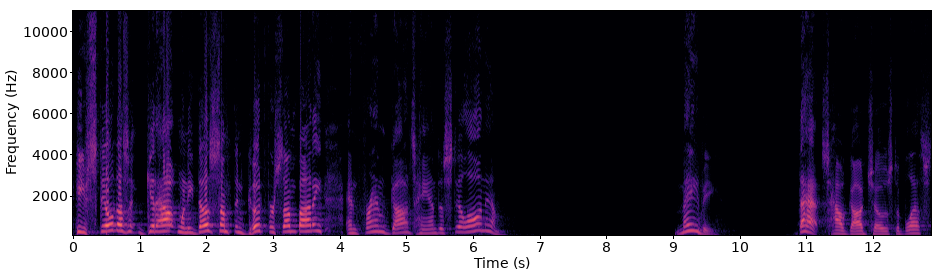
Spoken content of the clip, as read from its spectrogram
he still doesn't get out when he does something good for somebody. And friend, God's hand is still on him. Maybe that's how God chose to bless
